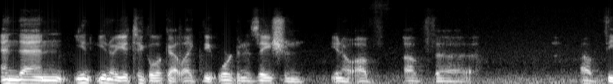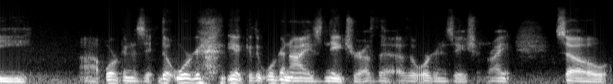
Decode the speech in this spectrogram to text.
And then you you know you take a look at like the organization, you know, of of the of the uh, organization, the organ, yeah, the organized nature of the of the organization, right? So,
